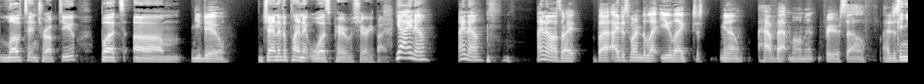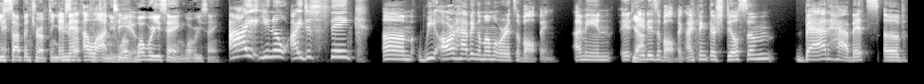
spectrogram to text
love to interrupt you, but um, you do. Janet the Planet was paired with Sherry Pie. Yeah, I know. I know. I know I was right. But I just wanted to let you like just, you know, have that moment for yourself. I just Can you stop interrupting It meant a lot to what, you. What were you saying? What were you saying? I, you know, I just think um we are having a moment where it's evolving. I mean, it, Yeah. it is evolving. I think there's still some bad habits of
